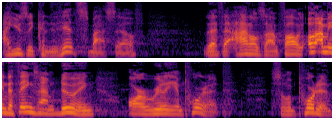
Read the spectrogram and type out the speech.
I usually convince myself that the idols I'm following, oh, I mean, the things I'm doing are really important. So important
